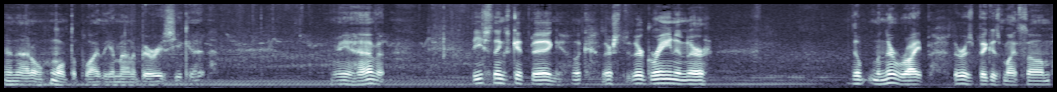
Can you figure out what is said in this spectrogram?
And that'll multiply the amount of berries you get. There you have it. These things get big. Look, they're they're green and they're, they're when they're ripe, they're as big as my thumb.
